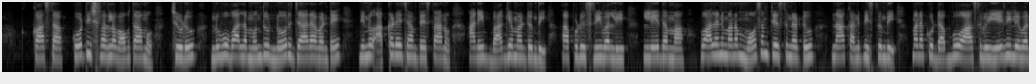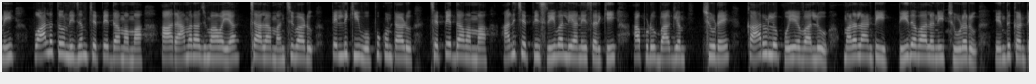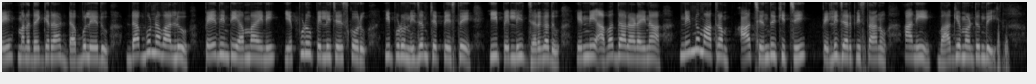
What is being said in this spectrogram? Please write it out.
కాస్త కోటీశ్వర్లం అవుతాము. చూడు నువ్వు వాళ్ళ ముందు నోరు జారావంటే నిన్ను అక్కడే చంపేస్తాను అని భాగ్యం అంటుంది అప్పుడు శ్రీవల్లి లేదమ్మా వాళ్ళని మనం మోసం చేస్తున్నట్టు నాకు అనిపిస్తుంది. మనకు డబ్బు ఆస్తులు ఏవీ లేవని వాళ్ళతో నిజం చెప్పేద్దామమ్మా. ఆ రామరాజు మావయ్య చాలా మంచివాడు. పెళ్ళికి ఒప్పుకుంటాడు. చెప్పేద్దామమ్మా అని చెప్పి శ్రీవల్లి అనేసరికి అప్పుడు భాగ్యం చూడే కారులో పోయేవాళ్ళు మనలాంటి బీదవాళ్ళని చూడరు. ఎందుకంటే మన దగ్గర డబ్బు లేదు. డబ్బున్న వాళ్ళు పేదింటి అమ్మాయిని ఎప్పుడూ పెళ్ళి చేసుకోరు. ఇప్పుడు నిజం చెప్పేస్తే ఈ పెళ్ళి జరగదు. ఎన్ని అబద్ధాలాడైనా నిన్ను మాత్రం ఆ చందుకిచ్చి పెళ్ళి జరిపిస్తాను అని భాగ్యం అంటుంది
